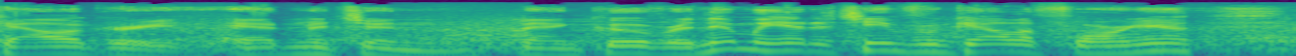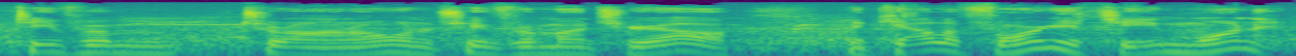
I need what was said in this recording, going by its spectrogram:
Calgary, Edmonton, Vancouver. And then we had a team from California, a team from Toronto, and a team from Montreal. The California team won it,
